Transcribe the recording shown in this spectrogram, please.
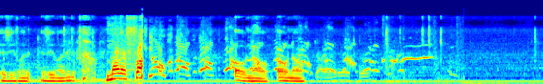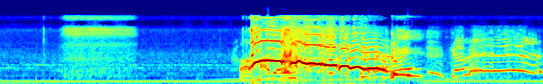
Is he let? Is he letting? Motherfucker! No, no, no, no! Oh no! Oh no! Ah, Come here!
